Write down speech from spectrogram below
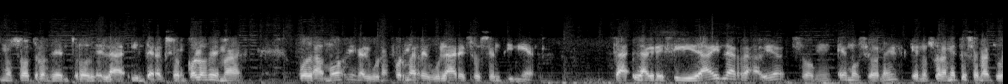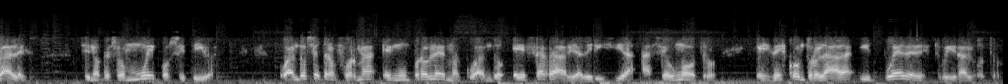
nosotros dentro de la interacción con los demás podamos en alguna forma regular esos sentimientos. Sea, la agresividad y la rabia son emociones que no solamente son naturales, sino que son muy positivas. Cuando se transforma en un problema, cuando esa rabia dirigida hacia un otro es descontrolada y puede destruir al otro.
